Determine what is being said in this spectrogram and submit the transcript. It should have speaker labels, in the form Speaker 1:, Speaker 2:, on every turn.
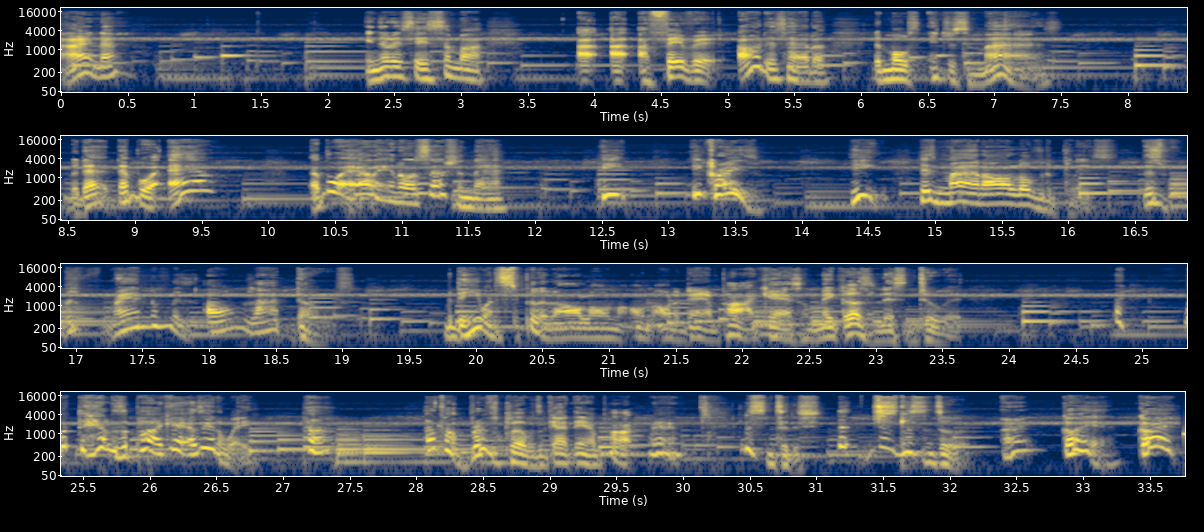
Speaker 1: All right now. You know they say some of our, our, favorite artists had the most interesting minds. But that, that boy Al, that boy Al ain't no exception now. He he crazy. He his mind all over the place. This, this random is all I does. But then he want to spill it all on, on on the damn podcast and make us listen to it. What the hell is a podcast anyway? Huh? I thought Breakfast Club was a goddamn pod. Man, listen to this. Just listen to it. All right? Go ahead. Go ahead.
